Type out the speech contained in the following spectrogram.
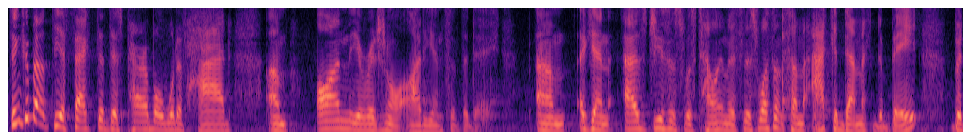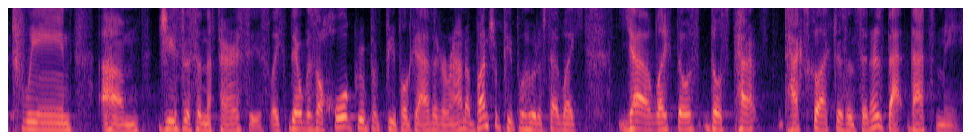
Think about the effect that this parable would have had um, on the original audience of the day. Um, again, as Jesus was telling this, this wasn't some academic debate between um, Jesus and the Pharisees. Like there was a whole group of people gathered around, a bunch of people who would have said, like, yeah, like those those ta- tax collectors and sinners, that that's me.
